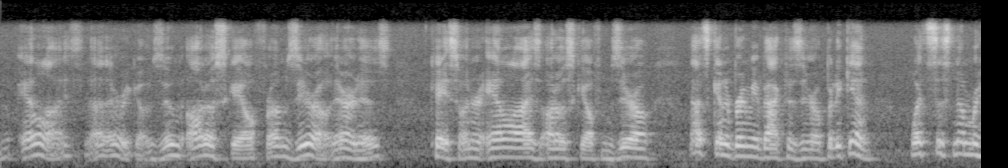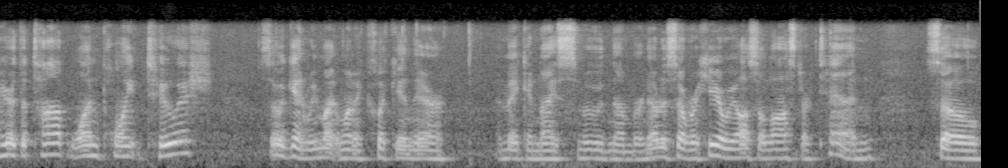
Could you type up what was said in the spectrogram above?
no. Analyze. Oh, there we go. Zoom auto scale from zero. There it is. Okay, so under analyze auto scale from zero, that's going to bring me back to zero. But again, what's this number here at the top? 1.2-ish. So again, we might want to click in there and make a nice smooth number. Notice over here we also lost our 10. So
